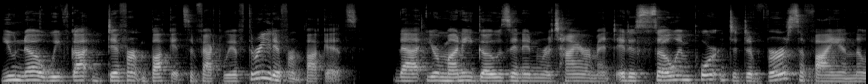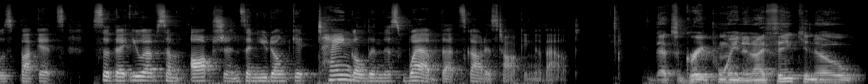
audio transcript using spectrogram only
you know we've got different buckets. In fact, we have three different buckets that your money goes in in retirement. It is so important to diversify in those buckets so that you have some options and you don't get tangled in this web that Scott is talking about. That's a great point. And I think, you know,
